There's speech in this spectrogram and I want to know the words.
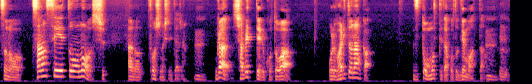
その参政党のしあの党首の人いたじゃん。うん。が喋ってることは俺割となんかずっと思ってたことでもあったの、うん。うん。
